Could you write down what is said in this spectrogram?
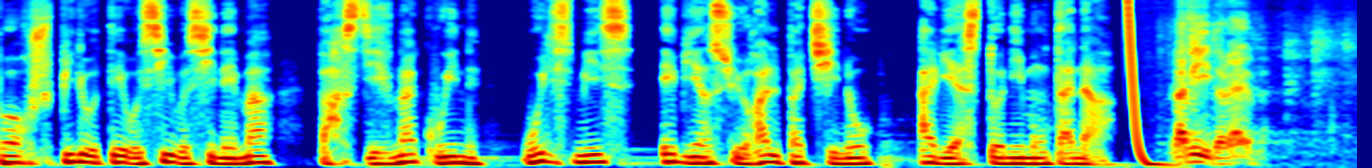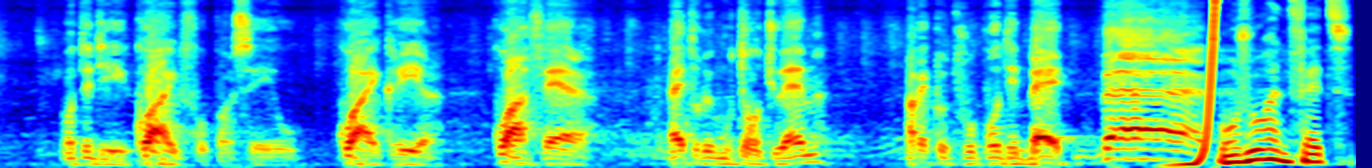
Porsche pilotée aussi au cinéma par Steve McQueen, Will Smith et bien sûr Al Pacino, alias Tony Montana. La vie de rêve. On te dit quoi il faut penser, ou quoi écrire, quoi faire? Être le mouton tu aimes? Avec le troupeau des bêtes. Bonjour Anne Fetz.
